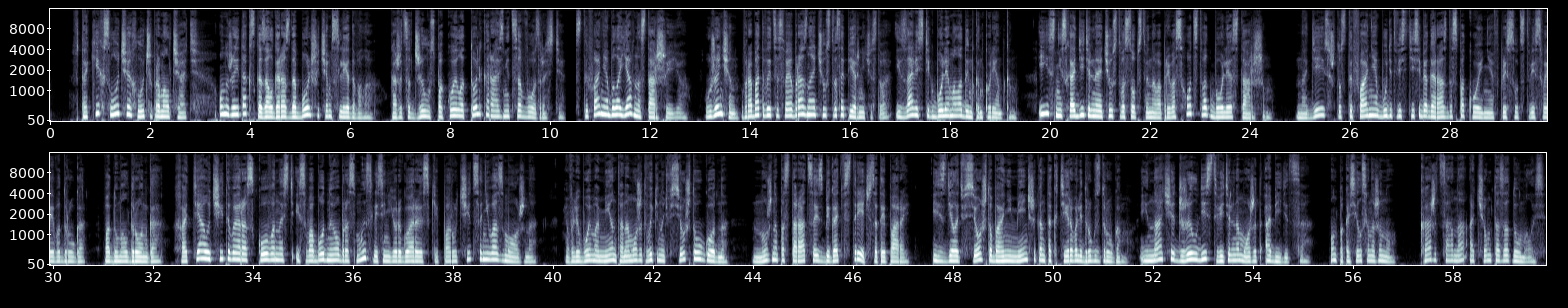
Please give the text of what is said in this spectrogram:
В таких случаях лучше промолчать. Он уже и так сказал гораздо больше, чем следовало. Кажется, Джилл успокоила только разница в возрасте. Стефания была явно старше ее. У женщин вырабатывается своеобразное чувство соперничества и зависти к более молодым конкуренткам и снисходительное чувство собственного превосходства к более старшим. Надеюсь, что Стефания будет вести себя гораздо спокойнее в присутствии своего друга, подумал Дронга. Хотя, учитывая раскованность и свободный образ мысли сеньоры Гуарески, поручиться невозможно. В любой момент она может выкинуть все, что угодно. Нужно постараться избегать встреч с этой парой и сделать все, чтобы они меньше контактировали друг с другом. Иначе Джилл действительно может обидеться. Он покосился на жену. Кажется, она о чем-то задумалась.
